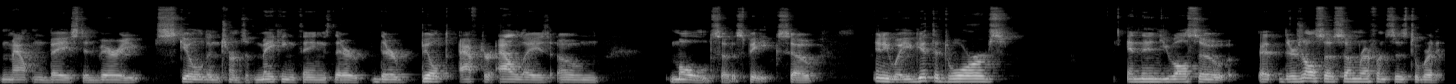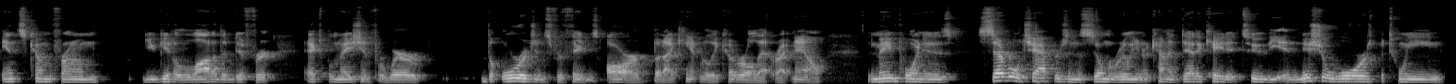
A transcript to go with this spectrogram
mountain based and very skilled in terms of making things. They're they're built after Aule's own mold, so to speak. So anyway, you get the dwarves, and then you also uh, there's also some references to where the Ents come from. You get a lot of the different explanation for where the origins for things are, but I can't really cover all that right now. The main point is several chapters in the Silmarillion are kind of dedicated to the initial wars between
